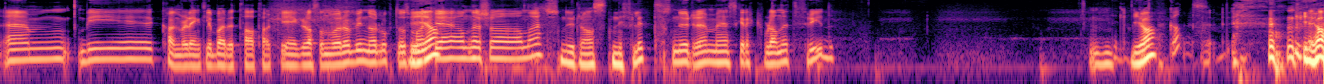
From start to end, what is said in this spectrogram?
Um, vi kan vel egentlig bare ta tak i glassene våre og begynne å lukte og smake, Ja. Anders og Anne. Snurre og sniffe litt. Snurre med skrekkblandet fryd. Det Ja. godt. ja.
